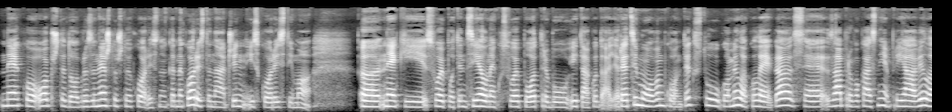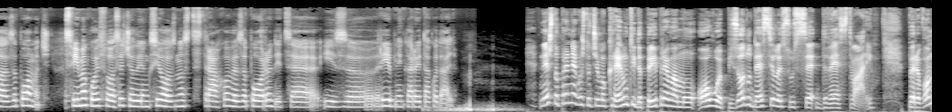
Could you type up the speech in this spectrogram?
neko opšte dobro, za nešto što je korisno. Kad na koristan način iskoristimo E, neki svoj potencijal, neku svoju potrebu i tako dalje. Recimo u ovom kontekstu gomila kolega se zapravo kasnije prijavila za pomoć svima koji su osjećali anksioznost, strahove za porodice iz ribnikara i tako dalje. Nešto pre nego što ćemo krenuti da pripremamo ovu epizodu, desile su se dve stvari. Prvo,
